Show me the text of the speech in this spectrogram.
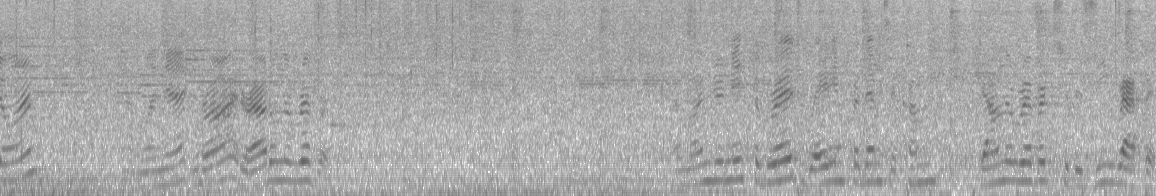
thunderstorm, and Lynette and Rod are out on the river. I'm underneath the bridge waiting for them to come down the river to the Z Rapid.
